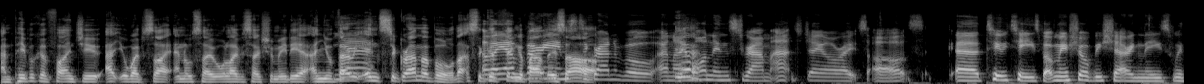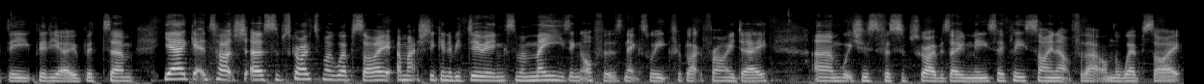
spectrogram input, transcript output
And people can find you at your website and also all over social media. And you're very Yeah. Instagrammable. That's the good Oh, I thing am about this art. Instagrammable, and Yeah. I'm on Instagram at JR Oatts Arts, uh, two T's. But I mean, I'm sure I'll be sharing these with the video. But um, yeah, get in touch. Uh, subscribe to my website. I'm actually going to be doing some amazing offers next week for Black Friday, um, which is for subscribers only. So please sign up for that on the website.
